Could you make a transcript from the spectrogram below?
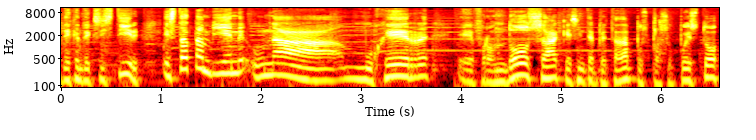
dejen de existir? Está también una mujer frondosa que es interpretada, pues por supuesto,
